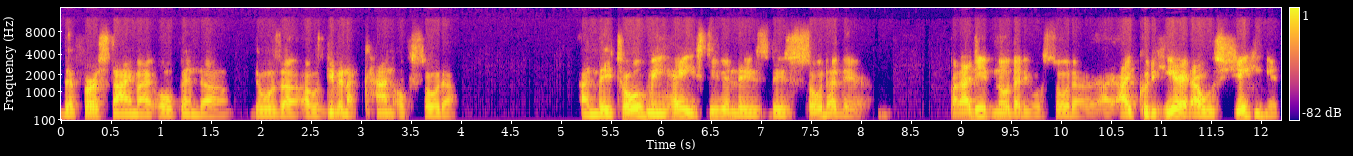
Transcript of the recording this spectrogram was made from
the first time I opened. Uh, there was a I was given a can of soda, and they told me, "Hey, Stephen, there's there's soda there," but I didn't know that it was soda. I, I could hear it. I was shaking it.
